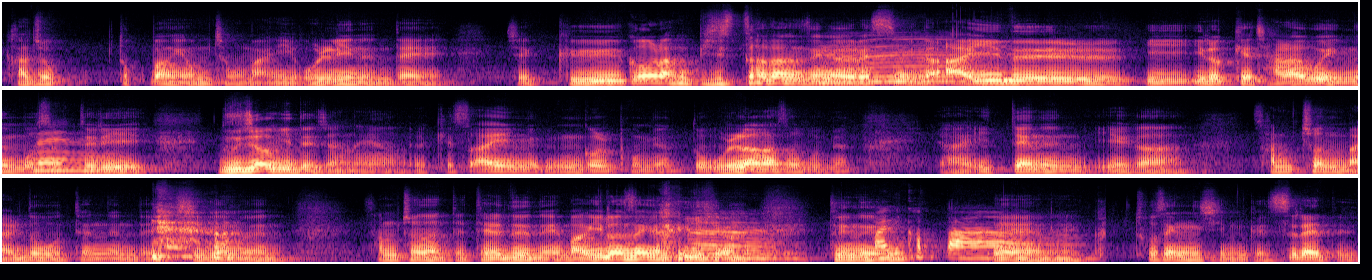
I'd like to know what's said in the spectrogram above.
가족 톡방에 엄청 많이 올리는데 이제 그거랑 비슷하다는 생각을 음. 했습니다. 아이들이 이렇게 자라고 있는 모습들이 누적이 되잖아요. 이렇게 쌓이는 걸 보면 또 올라가서 보면 야 이때는 얘가 삼촌 말도 못했는데 지금은 삼촌한테 대드네 막 이런 생각이 음, 드는 많이 컸다. 네, 네. 그 초생신 그 스레드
